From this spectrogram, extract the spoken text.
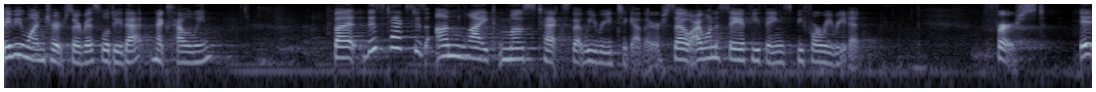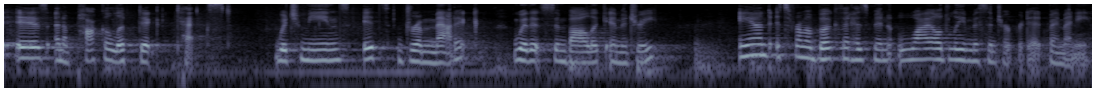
Maybe one church service will do that next Halloween. But this text is unlike most texts that we read together, so I want to say a few things before we read it. First, it is an apocalyptic text, which means it's dramatic with its symbolic imagery, and it's from a book that has been wildly misinterpreted by many.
